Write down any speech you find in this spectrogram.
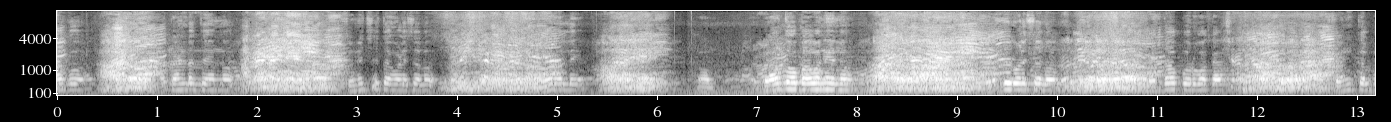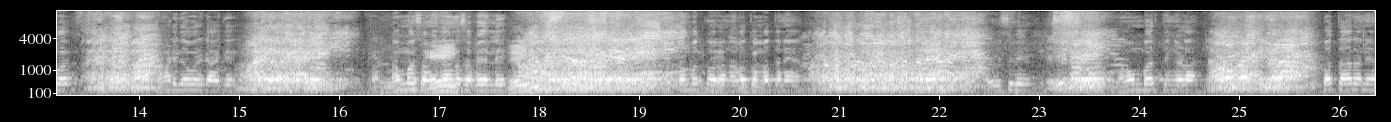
ಹಾಗೂ ಅಖಂಡತೆಯನ್ನು ಸುನಿಶ್ಚಿತಗೊಳಿಸಲು ಅವರಲ್ಲಿ ಭ್ರಾತೋ ಭಾವನೆಯನ್ನು ವೃದ್ಧಿಗೊಳಿಸಲು ಶ್ರದ್ಧಾಪೂರ್ವಕ ಸಂಕಲ್ಪ ಮಾಡಿದವರಿಗಾಗಿ ನಮ್ಮ ಸಂವಿಧಾನ ಸಭೆಯಲ್ಲಿ ಹತ್ತೊಂಬತ್ತು ನೂರ ನಲವತ್ತೊಂಬತ್ತನೇ ಇಸ್ವಿ ನವೆಂಬರ್ ತಿಂಗಳ ಇಪ್ಪತ್ತಾರನೇ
